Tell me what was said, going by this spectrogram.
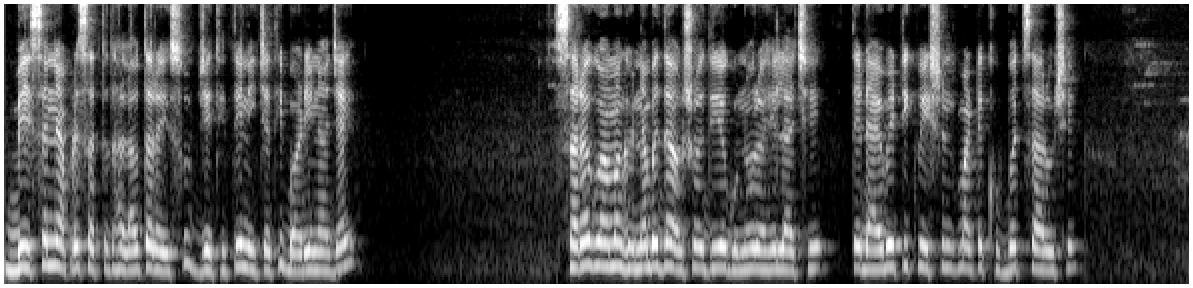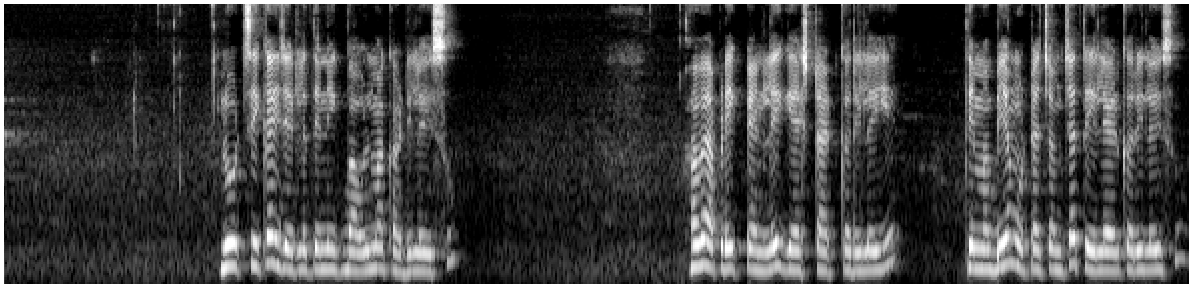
બેસનને આપણે સતત હલાવતા રહીશું, જેથી તે નીચેથી બળી ન જાય. સરગવામાં ઘણા બધા ઔષધીય ગુણો રહેલા છે. તે ડાયાબિટીક પેશન્ટ માટે ખૂબ જ સારું છે. લોટ શેકાઈ જાય એટલે તેને એક બાઉલમાં કાઢી લઈશું. હવે આપણે એક પેન લઈ ગેસ સ્ટાર્ટ કરી લઈએ. તેમાં બે મોટા ચમચા તેલ એડ કરી લઈશું.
